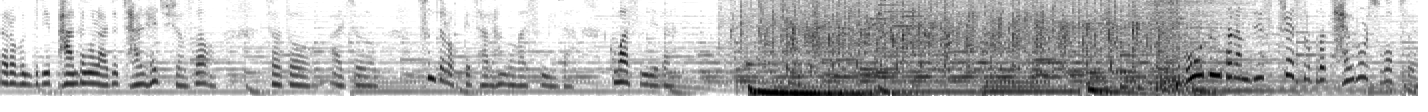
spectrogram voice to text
여러분들이 반응을 아주 잘 해주셔서 저도 아주 순조롭게 잘 한 것 같습니다. 고맙습니다. 모든 사람들이 스트레스로부터 자유로울 수가 없어요.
